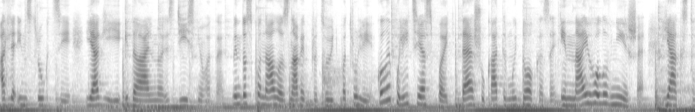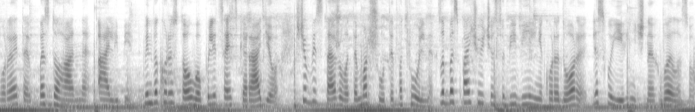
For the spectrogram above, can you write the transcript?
а для інструкції, як її ідеально здійснювати. Він досконало знав, як працюють патрулі, коли поліція спить, де шукатимуть докази, і найголовніше, як створити бездоганне алібі. Він використовував поліцейське радіо, щоб відстежувати маршрути патрульних, забезпечуючи собі вільні коридори для своїх нічних вилазок.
